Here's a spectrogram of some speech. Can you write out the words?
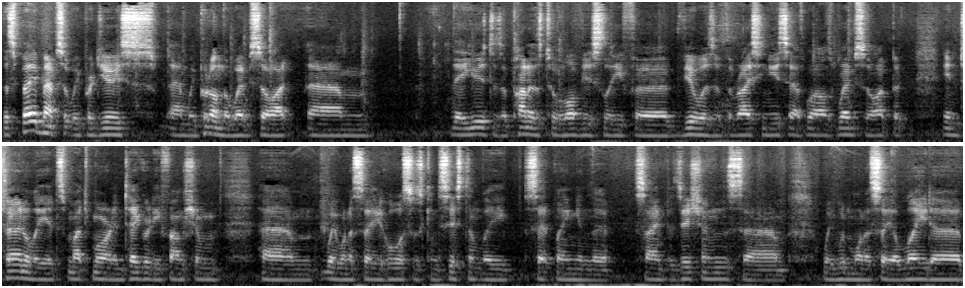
the speed maps that we produce and we put on the website um, they're used as a punters tool, obviously, for viewers of the Racing New South Wales website, but internally it's much more an integrity function. Um, we want to see horses consistently settling in the same positions. Um, we wouldn't want to see a leader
